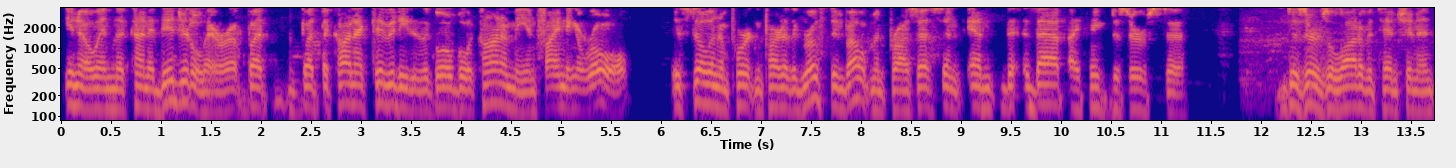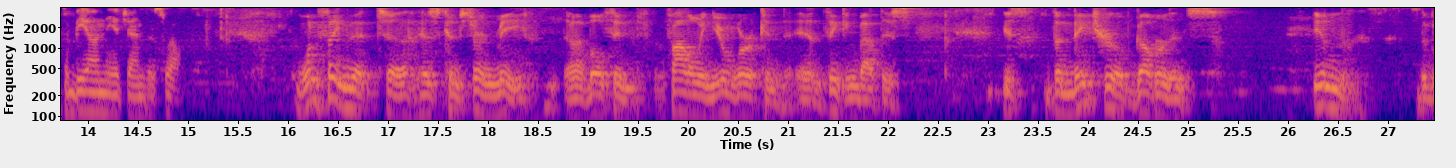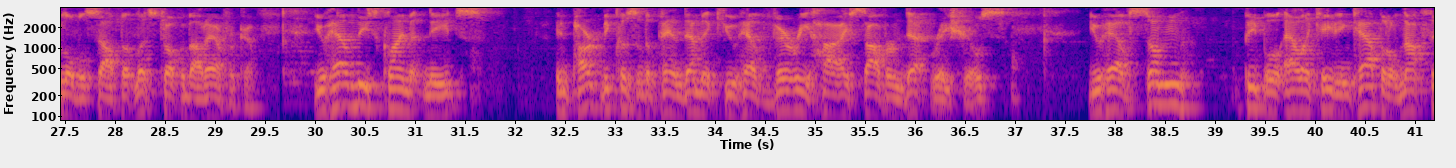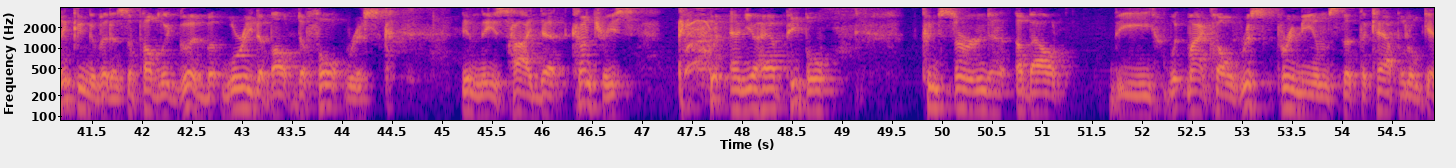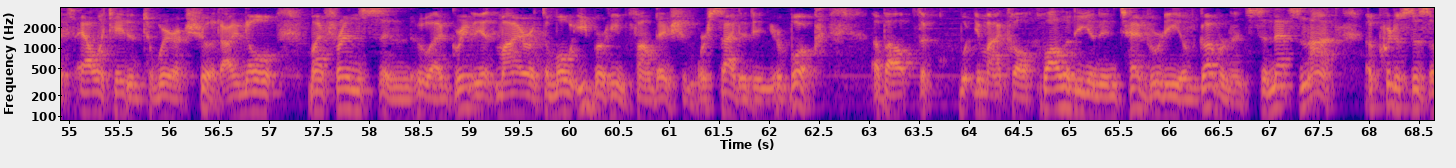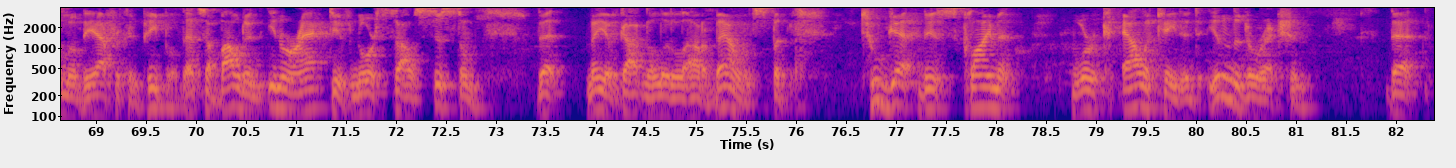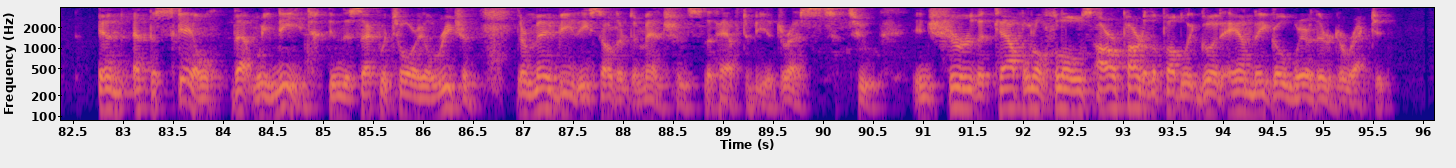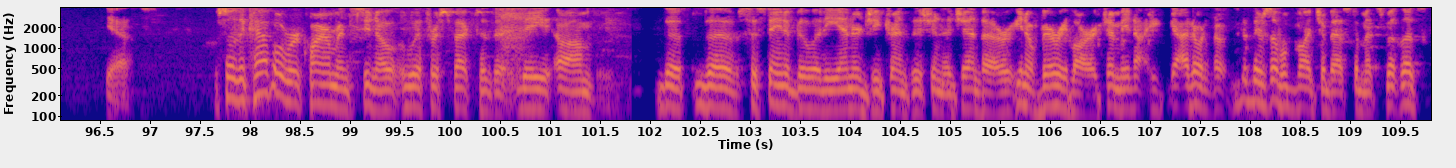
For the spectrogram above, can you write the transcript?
you know, in the kind of digital era, but but the connectivity to the global economy and finding a role is still an important part of the growth development process, and and th- that I think deserves to deserves a lot of attention and to be on the agenda as well. One thing that uh, has concerned me, uh, both in following your work and, and thinking about this, is the nature of governance in the global south. But let's talk about Africa. You have these climate needs, in part because of the pandemic, you have very high sovereign debt ratios. You have some people allocating capital, not thinking of it as a public good, but worried about default risk in these high debt countries. and you have people concerned about the what might call risk premiums that the capital gets allocated to where it should. I know my friends and who I greatly admire at the Mo Ibrahim Foundation were cited in your book about the what you might call quality and integrity of governance. And that's not a criticism of the African people. That's about an interactive north south system that may have gotten a little out of balance. But to get this climate work allocated in the direction that and at the scale that we need in this equatorial region, there may be these other dimensions that have to be addressed to ensure that capital flows are part of the public good and they go where they're directed. Yes. So the capital requirements, you know, with respect to the the um, the the sustainability energy transition agenda are you know very large. I mean, I, I don't know. There's a whole bunch of estimates, but let's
